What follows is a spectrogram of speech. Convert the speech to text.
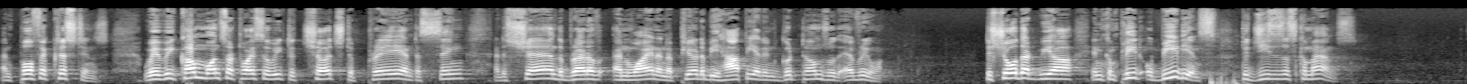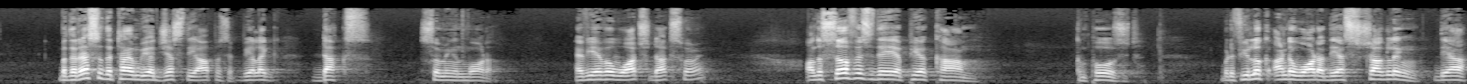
and perfect Christians, where we come once or twice a week to church to pray and to sing and to share in the bread of, and wine and appear to be happy and in good terms with everyone, to show that we are in complete obedience to Jesus' commands. But the rest of the time, we are just the opposite. We are like ducks swimming in water. Have you ever watched ducks swimming? On the surface, they appear calm, composed. But if you look underwater, they are struggling. They are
